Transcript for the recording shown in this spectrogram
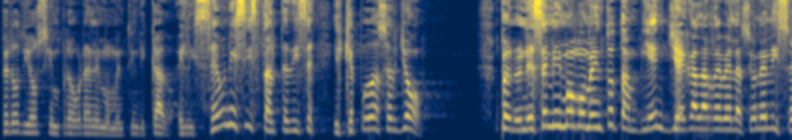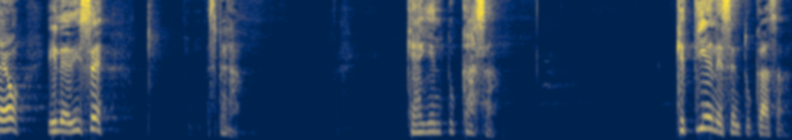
Pero Dios siempre obra en el momento indicado. Eliseo en ese instante dice, ¿y qué puedo hacer yo? Pero en ese mismo momento también llega la revelación Eliseo y le dice, espera, ¿qué hay en tu casa? ¿Qué tienes en tu casa?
